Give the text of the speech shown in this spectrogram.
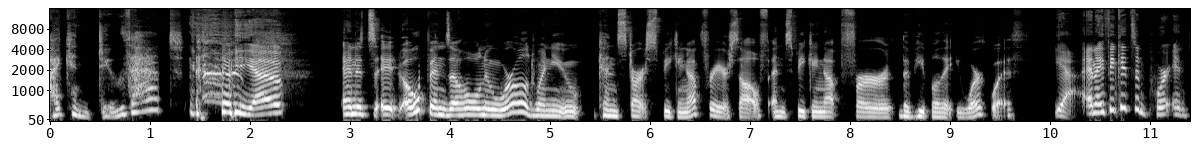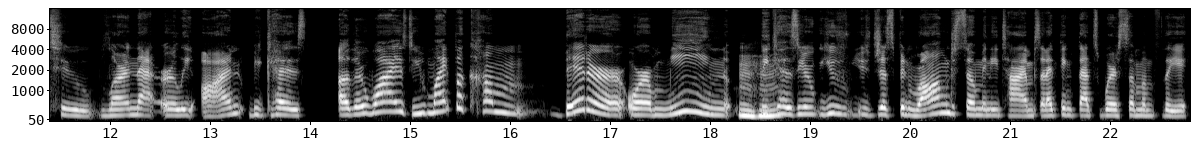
I can do that. yep. And it's it opens a whole new world when you can start speaking up for yourself and speaking up for the people that you work with. Yeah. And I think it's important to learn that early on because otherwise you might become bitter or mean mm-hmm. because you you've you've just been wronged so many times and I think that's where some of the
